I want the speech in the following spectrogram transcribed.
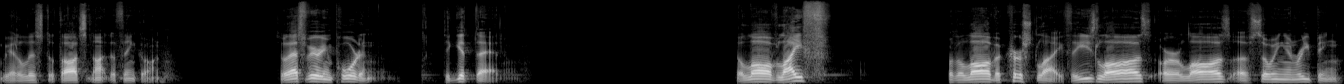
We had a list of thoughts not to think on. So that's very important to get that. The law of life or the law of a cursed life. These laws are laws of sowing and reaping.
